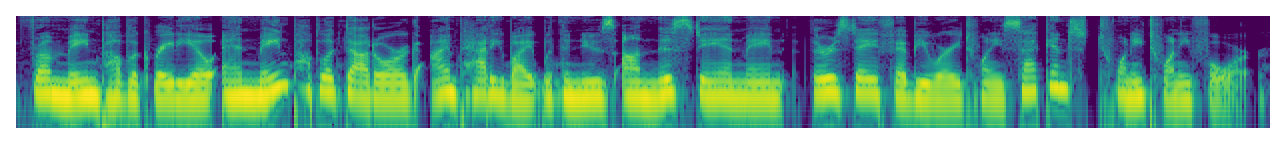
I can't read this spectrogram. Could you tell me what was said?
From Maine Public Radio and MainePublic.org, I'm Patty White with the news on this day in Maine, Thursday, February 22nd, 2024.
